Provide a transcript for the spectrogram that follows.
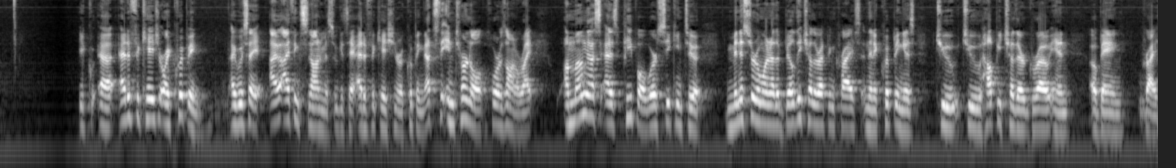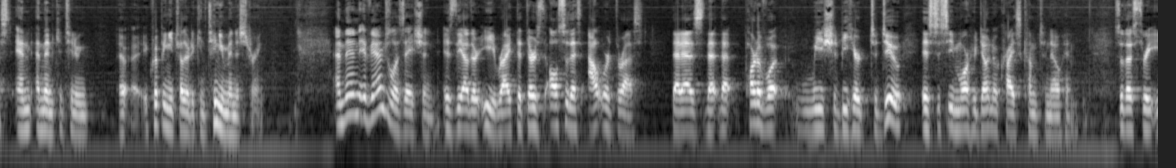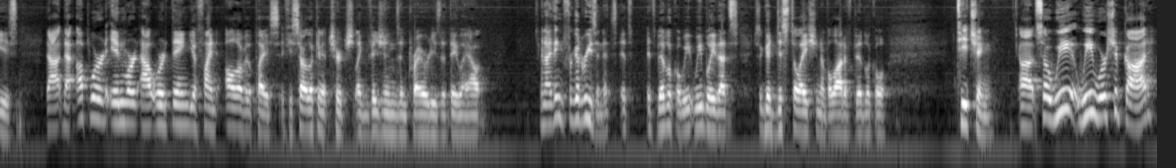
uh, edification or equipping, I would say, I, I think synonymous. We could say edification or equipping. That's the internal horizontal, right? Among us as people, we're seeking to minister to one another, build each other up in Christ, and then equipping is to, to help each other grow in obeying Christ and, and then continuing, uh, uh equipping each other to continue ministering. And then evangelization is the other E, right? That there's also this outward thrust that as that, that part of what we should be here to do is to see more who don't know Christ come to know him. So those three E's. That that upward, inward, outward thing you'll find all over the place if you start looking at church like visions and priorities that they lay out. And I think for good reason. It's it's it's biblical. We we believe that's just a good distillation of a lot of biblical teaching. Uh, so we we worship God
